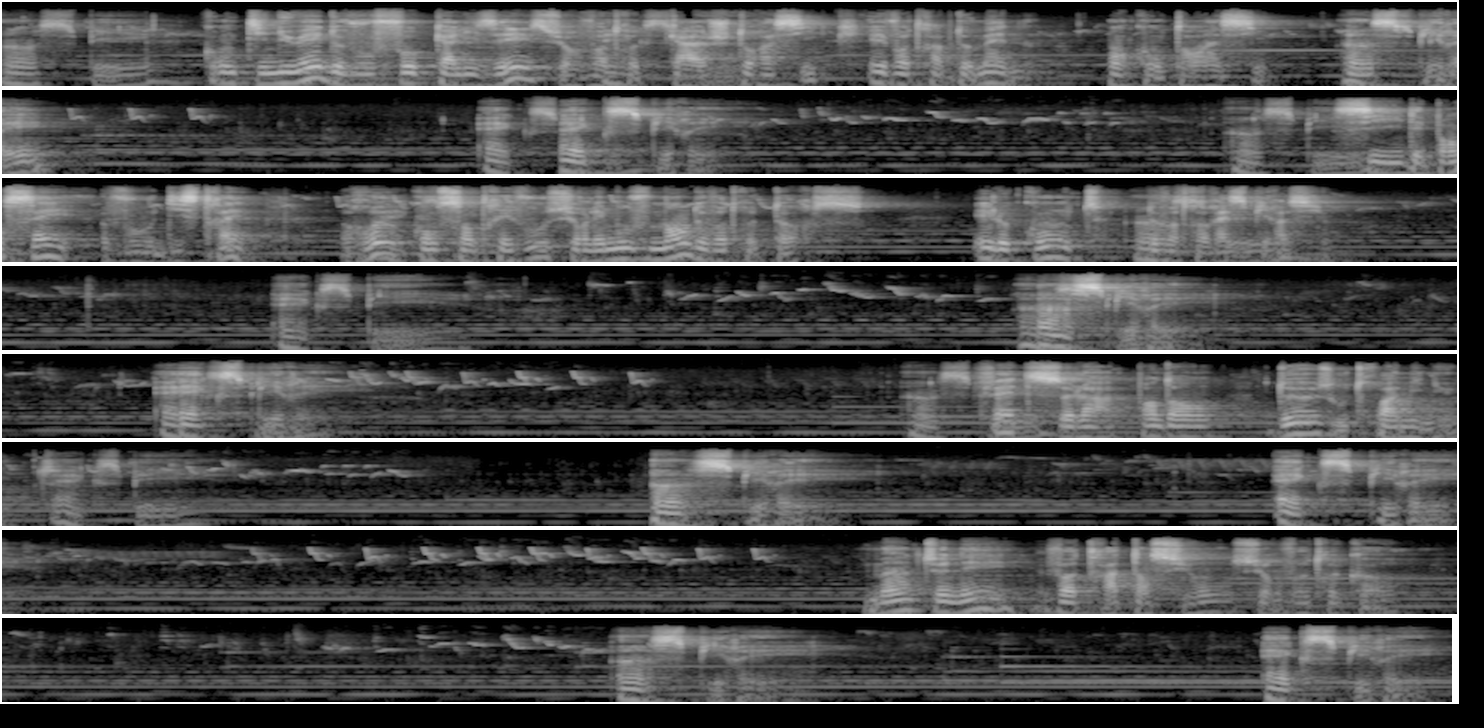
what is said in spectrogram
Inspire. Continuez de vous focaliser sur votre cage thoracique et votre abdomen en comptant ainsi. Inspirez. Expirez. Inspire. Si des pensées vous distraient, reconcentrez-vous sur les mouvements de votre torse et le compte de votre respiration. Expire. Inspirez. Expirez. Faites cela pendant deux ou trois minutes. Expire. Inspirez. Expirez. Maintenez votre attention sur votre corps. Inspirez. Expirez.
